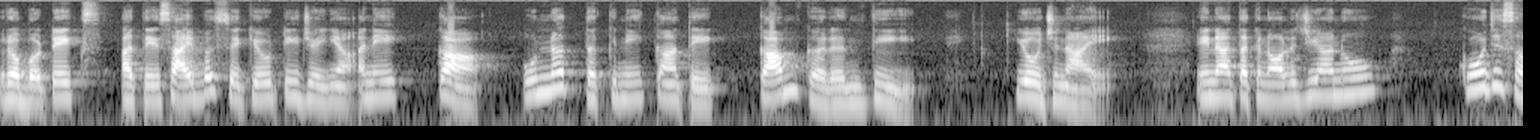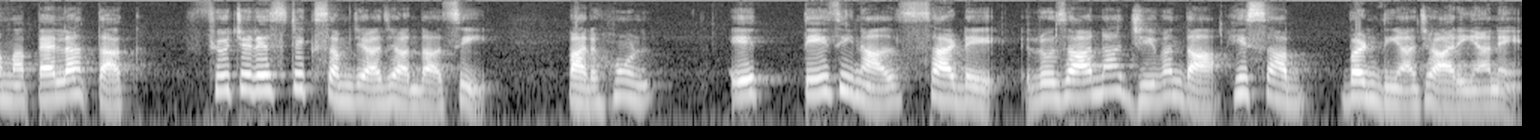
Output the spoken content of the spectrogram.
robotics ਅਤੇ ਸਾਈਬਰ ਸਿਕਿਉਰਿਟੀ ਜਿਹੀਆਂ ਅਨੇਕਾਂ ਉન્નਤ ਤਕਨੀਕਾਂ ਤੇ ਕੰਮ ਕਰਨ ਦੀ ਯੋਜਨਾ ਹੈ ਇਹਨਾਂ ਤਕਨਾਲੋਜੀਆਂ ਨੂੰ ਕੁਝ ਸਮਾਂ ਪਹਿਲਾਂ ਤੱਕ ਫਿਊਚਰਿਸਟਿਕ ਸਮਝਿਆ ਜਾਂਦਾ ਸੀ, ਪਰ ਹੁਣ ਇਹ ਤੇਜ਼ੀ ਨਾਲ ਸਾਡੇ ਰੋਜ਼ਾਨਾ ਜੀਵਨ ਦਾ ਹਿੱਸਾ ਬਣਦੀਆਂ ਜਾ ਰਹੀਆਂ ਨੇ।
